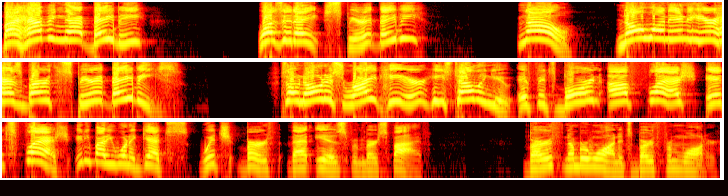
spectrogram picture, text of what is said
By having that baby, was it a spirit baby? No. No one in here has birthed spirit babies. So notice right here, he's telling you if it's born of flesh, it's flesh. Anybody want to guess which birth that is from verse 5? Birth, number one, it's birth from water.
